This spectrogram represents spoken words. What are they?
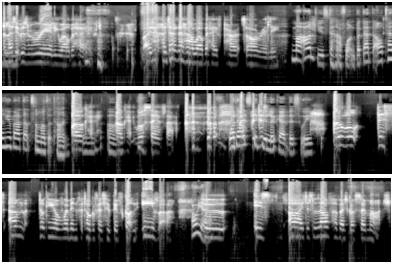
unless it was really well behaved. but I, I don't know how well behaved parrots are, really. My aunt used to have one, but that I'll tell you about that some other time. Okay. Oh. Okay, we'll save that. What But- else but did just- you look at this week? Oh well, this um, talking of women photographers who've been forgotten, Yva, Oh yeah. who is oh, I just love her photographs so much,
